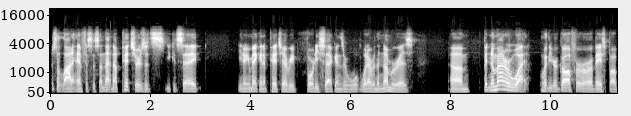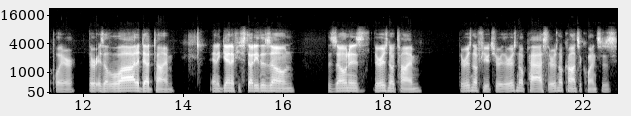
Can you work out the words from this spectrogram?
There's a lot of emphasis on that. Now, pitchers, it's you could say, you know, you're making a pitch every 40 seconds or whatever the number is. Um, but no matter what, whether you're a golfer or a baseball player, there is a lot of dead time. And again, if you study the zone, the zone is there is no time. There is no future. There is no past. There is no consequences.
